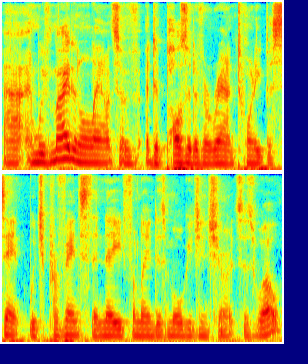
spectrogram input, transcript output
Uh, and we've made an allowance of a deposit of around 20%, which prevents the need for lender's mortgage insurance as well.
